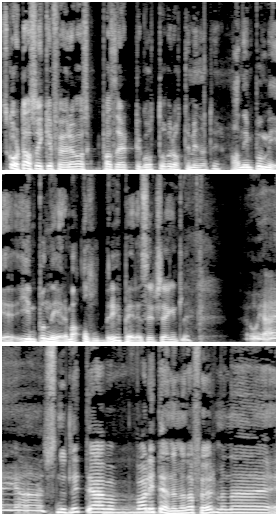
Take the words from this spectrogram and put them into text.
Skårte altså ikke før jeg var passert godt over 80 minutter. Han imponerer, imponerer meg aldri, Perisic, egentlig. Jo, jeg har snudd litt. Jeg var, litt enig med deg før, men eh,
